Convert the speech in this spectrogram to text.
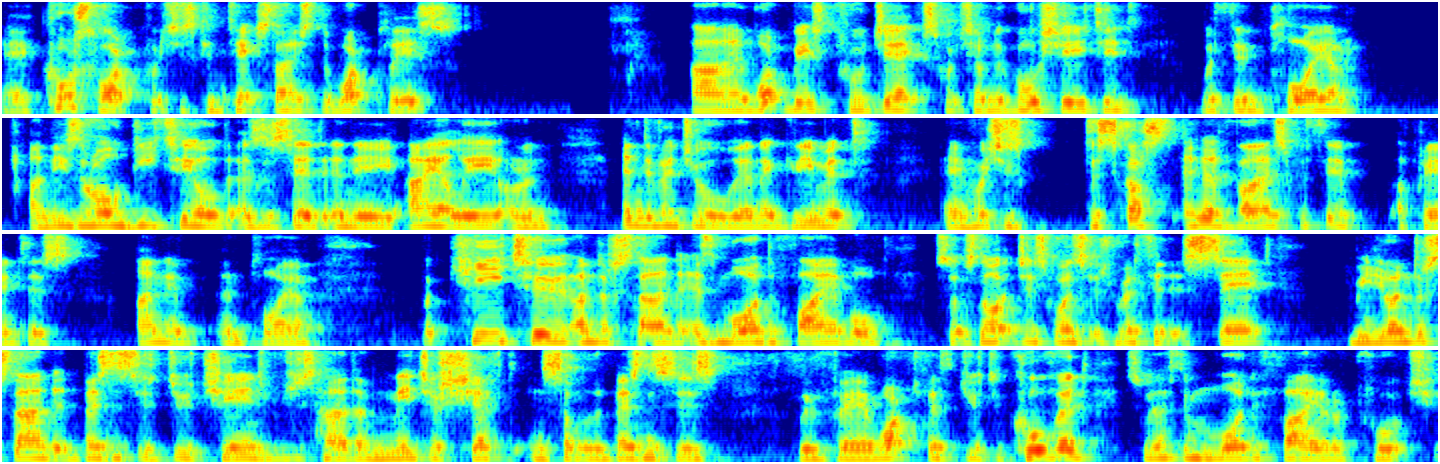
uh, coursework, which is contextualized to the workplace, and work-based projects, which are negotiated with the employer and these are all detailed, as I said, in a ILA or an individual learning agreement, uh, which is discussed in advance with the apprentice and the employer. But key to understand it is modifiable. So it's not just once it's written, it's set. We understand that businesses do change. We've just had a major shift in some of the businesses we've uh, worked with due to COVID. So we have to modify our approach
